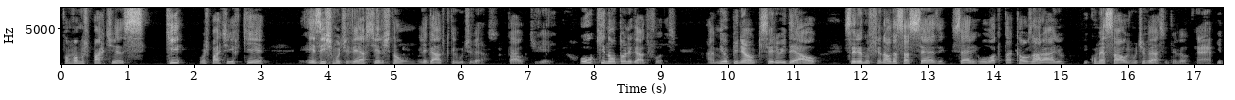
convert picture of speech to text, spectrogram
Então vamos partir que. Vamos partir que existe multiverso e eles estão ligados que tem multiverso, tá? O TVA. Ou que não estão ligados, foda-se. A minha opinião, que seria o ideal, seria no final dessa série, série o Loki tacar o zaralho e começar os multiversos, entendeu? É. E,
